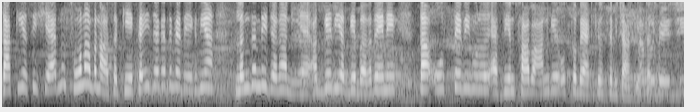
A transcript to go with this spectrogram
ਤਾਂ ਕਿ ਅਸੀਂ ਸ਼ਹਿਰ ਨੂੰ ਸੋਹਣਾ ਬਣਾ ਸਕੀਏ। ਕਈ ਜਗ੍ਹਾ ਤੇ ਮੈਂ ਦੇਖਦੀ ਹਾਂ ਲੰਘਣ ਦੀ ਜਗ੍ਹਾ ਨਹੀਂ ਹੈ ਅੱਗੇ ਦੀ ਅੱਗੇ ਵਧ ਰਹੇ ਨੇ ਤਾਂ ਉਸ ਤੇ ਵੀ ਹੁਣ ਐਸਡੀਐਮ ਸਾਹਿਬ ਆਣਗੇ ਉਸ ਤੋਂ ਬੈਠ ਕੇ ਉਸ ਤੇ ਵਿਚਾਰ ਕੀਤਾ ਜਾਵੇ। ਜੀ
